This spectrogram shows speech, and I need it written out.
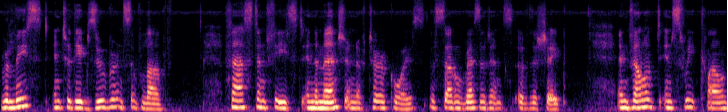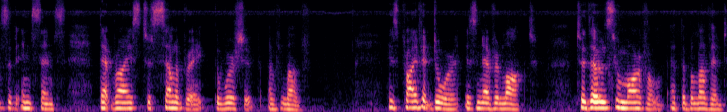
released into the exuberance of love, fast and feast in the mansion of turquoise, the subtle residence of the Sheikh, enveloped in sweet clouds of incense that rise to celebrate the worship of love. His private door is never locked. To those who marvel at the beloved,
